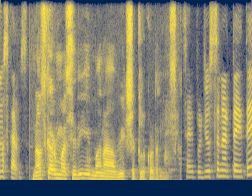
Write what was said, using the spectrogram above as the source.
నమస్కారం సార్ నమస్కారం మా సిరి మన వీక్షకులు కూడా నమస్కారం. సరే ఇప్పుడు చూస్తున్నట్టయితే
